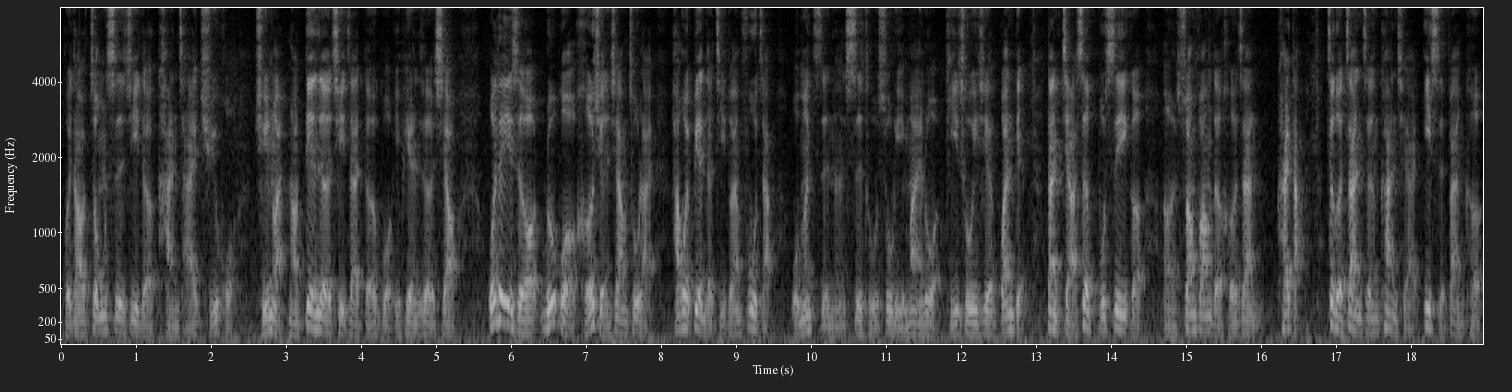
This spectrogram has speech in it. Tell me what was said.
回到中世纪的砍柴取火取暖，然后电热器在德国一片热销。我的意思说，如果核选项出来，它会变得极端复杂。我们只能试图梳理脉络，提出一些观点。但假设不是一个呃双方的核战开打。这个战争看起来一时半刻，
